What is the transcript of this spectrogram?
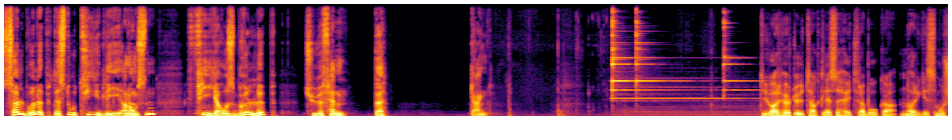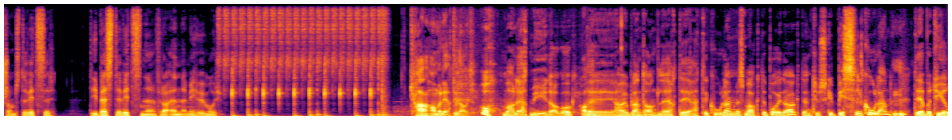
sølvbryllup. Det sto tydelig i annonsen. Figaros bryllup 25. gang. Du har hørt Utakt lese høyt fra boka 'Norges morsomste vitser'. De beste vitsene fra NM i humor. Hva har vi lært i dag? Oh, vi har lært mye i dag òg. Har? Vi har jo annet lært det at colaen vi smakte på i dag, den tyske Bissel-colaen, Mhm. det betyr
